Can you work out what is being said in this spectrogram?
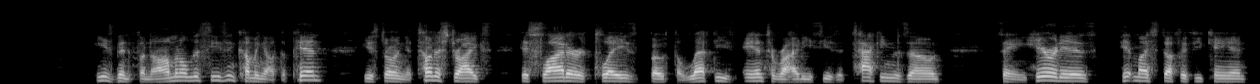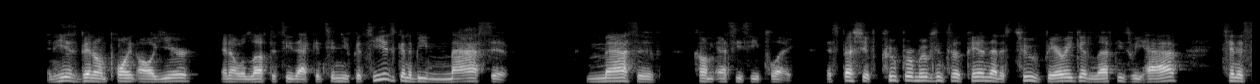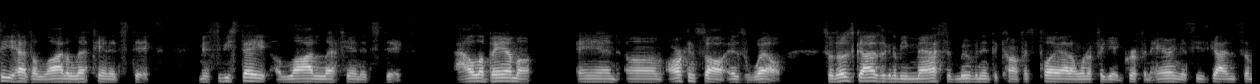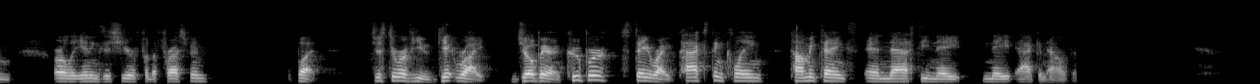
He has been phenomenal this season coming out the pen. He is throwing a ton of strikes. His slider plays both to lefties and to righties. He's attacking the zone, saying, Here it is, hit my stuff if you can. And he has been on point all year. And I would love to see that continue because he is going to be massive, massive come SEC play, especially if Cooper moves into the pen. That is two very good lefties we have. Tennessee has a lot of left handed sticks. Mississippi State, a lot of left handed sticks. Alabama, and um, Arkansas as well. So those guys are going to be massive moving into conference play. I don't want to forget Griffin Herring as he's gotten some early innings this year for the freshmen. But just to review, get right. Jobert Cooper, stay right. Paxton Kling, Tommy Tanks, and Nasty Nate, Nate Ackenhausen.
